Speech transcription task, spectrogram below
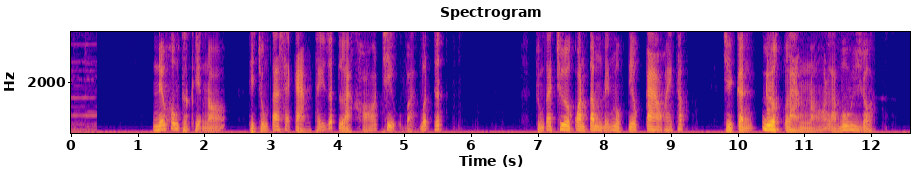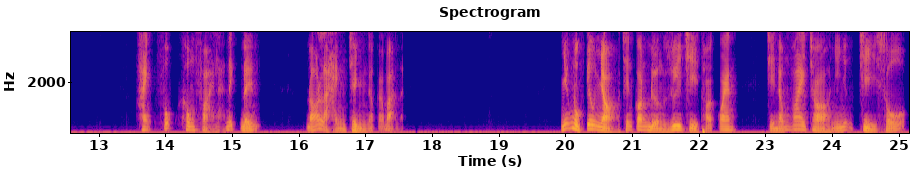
Nếu không thực hiện nó thì chúng ta sẽ cảm thấy rất là khó chịu và bứt rứt. Chúng ta chưa quan tâm đến mục tiêu cao hay thấp, chỉ cần được làm nó là vui rồi. Hạnh phúc không phải là đích đến, đó là hành trình đó các bạn ạ. Những mục tiêu nhỏ trên con đường duy trì thói quen chỉ đóng vai trò như những chỉ số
